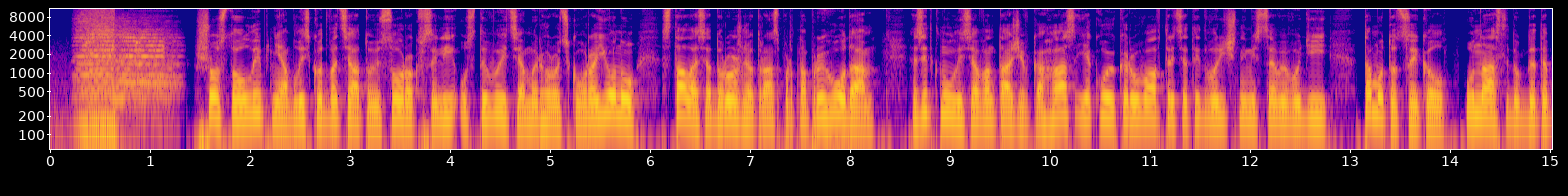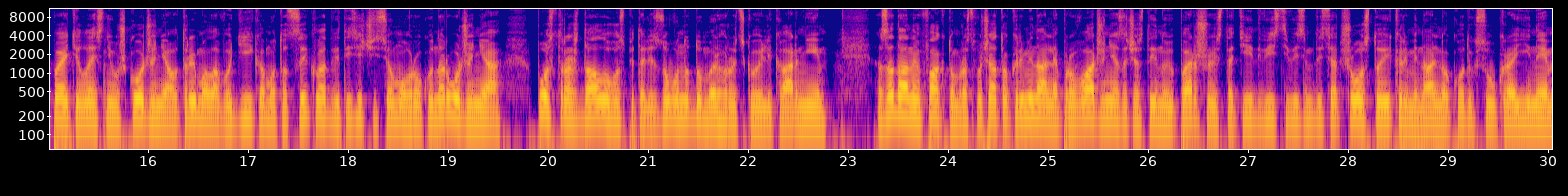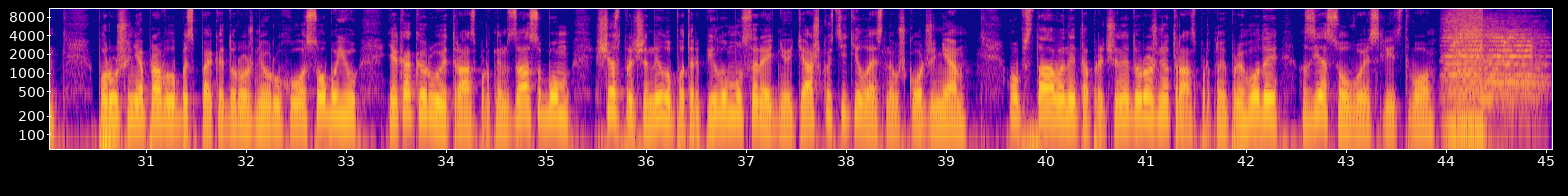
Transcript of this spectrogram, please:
6 липня близько 20.40 в селі Устивиця Миргородського району сталася дорожньо-транспортна пригода. Зіткнулися вантажівка ГАЗ, якою керував 32-річний місцевий водій, та мотоцикл. Унаслідок ДТП тілесні ушкодження отримала водійка мотоцикла 2007 року народження. Постраждало госпіталізовано до Миргородської лікарні. За даним фактом розпочато кримінальне провадження за частиною першої статті 286 Кримінального кодексу України. Порушення правил безпеки дорожнього руху особою, яка керує транспортним засобом, що спричинило потерпілому середньої тяжкості тілесне ушкодження. Обставини та причини дорожньо-транспортної пригоди з'ясовує слідство.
